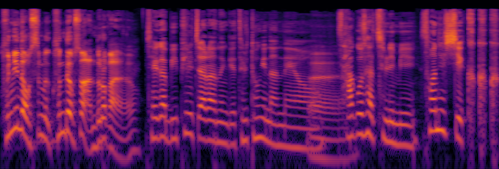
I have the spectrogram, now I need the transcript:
군인 없으면 군대 없으면 안 돌아가요. 제가 미필자라는 게 들통이 났네요. 네. 4947님이 선희 씨 크크크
